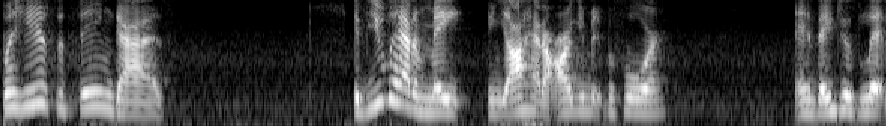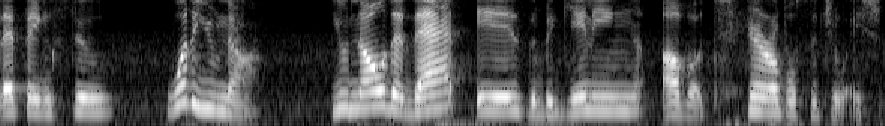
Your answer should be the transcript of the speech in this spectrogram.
But here's the thing, guys. If you've had a mate and y'all had an argument before and they just let that thing stew, what do you know? You know that that is the beginning of a terrible situation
